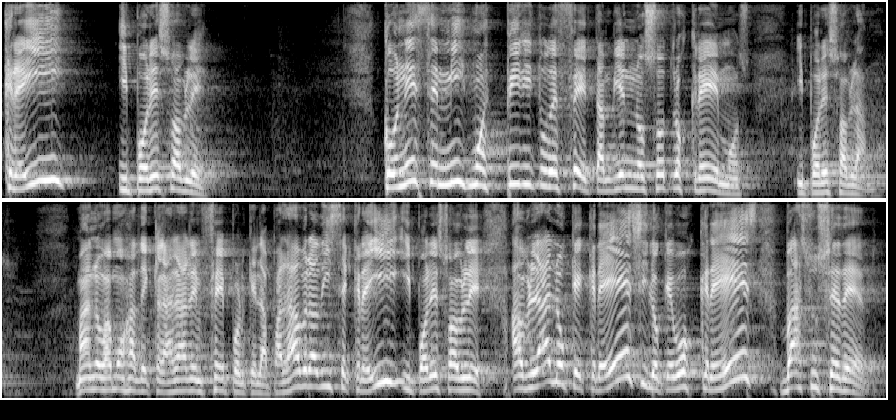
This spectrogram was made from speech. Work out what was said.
creí y por eso hablé. Con ese mismo espíritu de fe también nosotros creemos y por eso hablamos. Mano, vamos a declarar en fe porque la palabra dice creí y por eso hablé. Habla lo que crees y lo que vos crees va a suceder.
